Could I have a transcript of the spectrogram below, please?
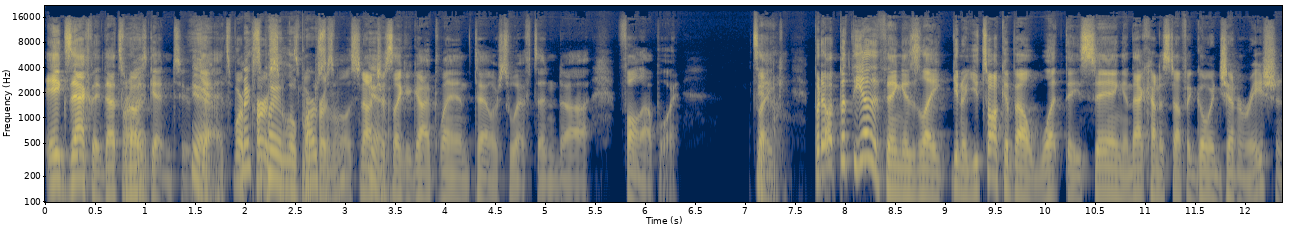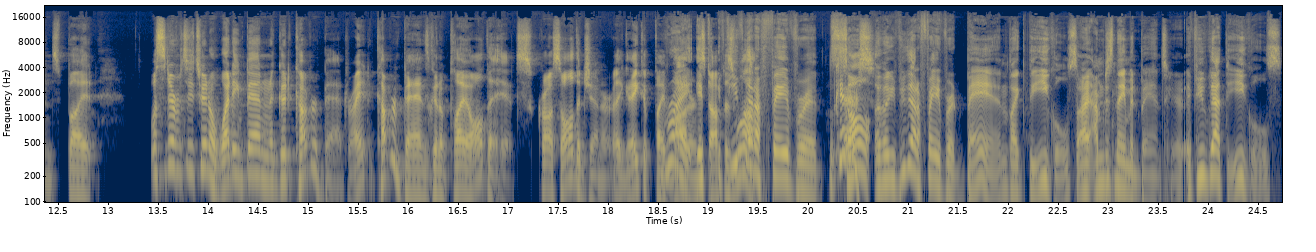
Exactly. That's what right? I was getting to. Yeah, yeah it's more personal. It it's more personal. personal. It's not yeah. just like a guy playing Taylor Swift and uh, Fall Out Boy. It's yeah. like, but uh, but the other thing is like, you know, you talk about what they sing and that kind of stuff and going generations, but what's the difference between a wedding band and a good cover band, right? A cover band's going to play all the hits across all the genre. Like they could play right. modern if, stuff if as well. If you've got a favorite song, if you've got a favorite band, like the Eagles, I, I'm just naming bands here. If you've got the Eagles,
